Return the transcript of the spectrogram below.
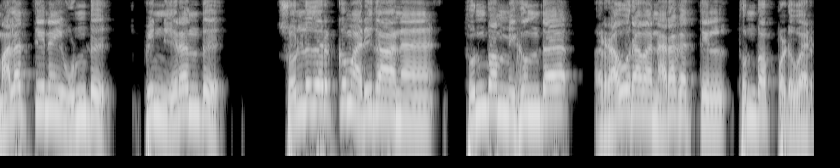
மலத்தினை உண்டு பின் இறந்து சொல்லுதற்கும் அரிதான துன்பம் மிகுந்த ரௌரவ நரகத்தில் துன்பப்படுவர்.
